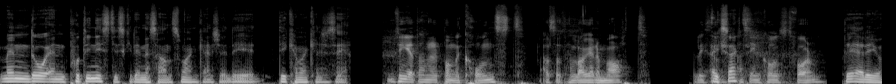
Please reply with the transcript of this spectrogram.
men då en putinistisk renässansman kanske. Det, det kan man kanske säga. Jag tänker att han höll på med konst. Alltså att han lagade mat. Liksom. Exakt. Alltså i en konstform. Det är det ju.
